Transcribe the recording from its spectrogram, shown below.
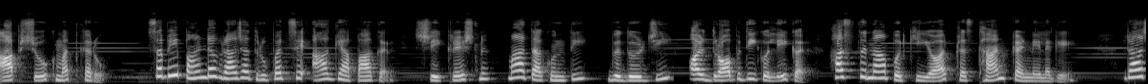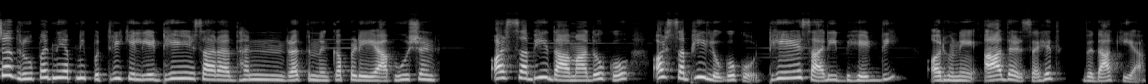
आप शोक मत करो। सभी पांडव राजा द्रुपद से आज्ञा पाकर श्री कृष्ण माता कुंती विदुर जी और द्रौपदी को लेकर हस्तनापुर की ओर प्रस्थान करने लगे। राजा द्रुपद ने अपनी पुत्री के लिए ढेर सारा धन, रत्न, कपड़े, आभूषण और सभी दामादों को और सभी लोगों को ढेर सारी भेंट दी और उन्हें आदर सहित विदा किया।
